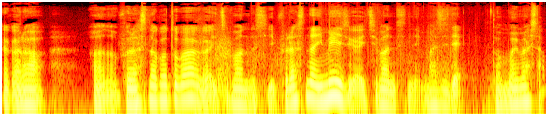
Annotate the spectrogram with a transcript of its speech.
だから、あの、プラスな言葉が一番だし、プラスなイメージが一番ですね、マジで。と思いました。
